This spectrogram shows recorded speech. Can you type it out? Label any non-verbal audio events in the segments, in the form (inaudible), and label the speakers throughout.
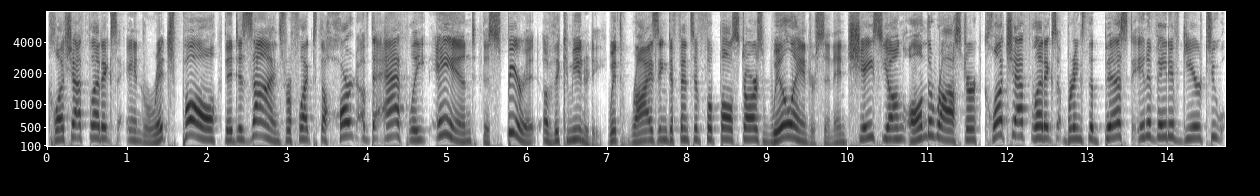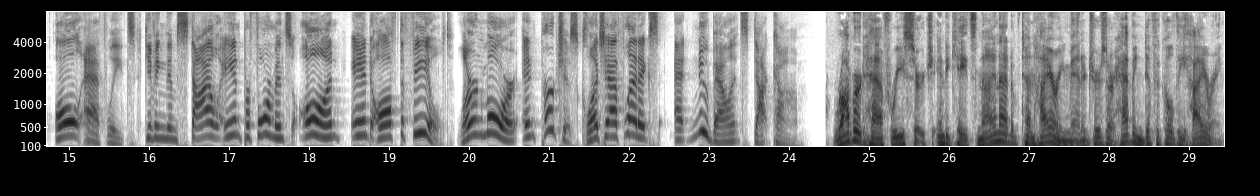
Speaker 1: Clutch Athletics, and Rich Paul, the designs reflect the heart of the athlete and the spirit of the community. With rising defensive football stars Will Anderson and Chase Young on the roster, Clutch Athletics brings the best innovative gear to all athletes, giving them style and performance on and off the field. Learn more and purchase Clutch Athletics at newbalance.com.
Speaker 2: Robert Half research indicates 9 out of 10 hiring managers are having difficulty hiring.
